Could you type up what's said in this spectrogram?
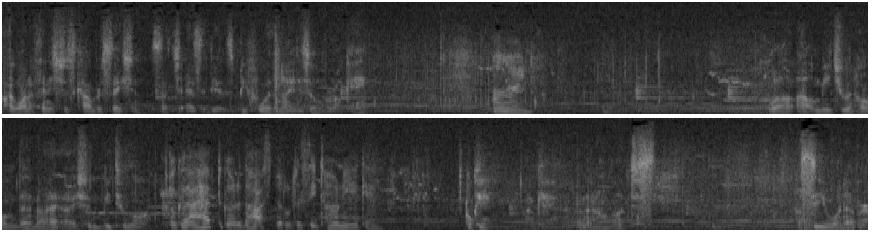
I want to finish this conversation, such as it is, before the night is over. Okay? Fine. Well, I'll meet you at home then. I, I shouldn't be too long. Okay, I have to go to the hospital to see Tony again. Okay, okay. And then I'll uh, just. I'll see you whenever.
